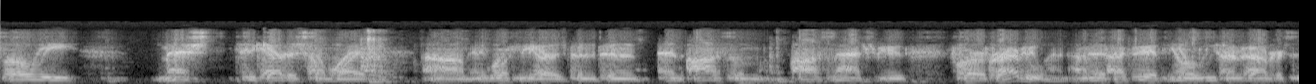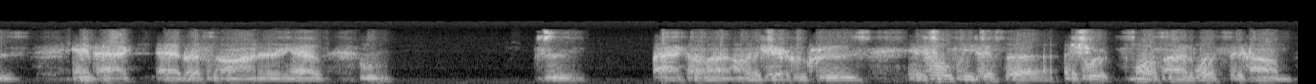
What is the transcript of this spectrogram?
slowly meshed together somewhat um, and working together has been, been an awesome, awesome attribute for, for everyone. I mean, the fact that we have, you know, Lucha Underground versus Impact at WrestleCon, and then you have back on, on the Jericho Cruise. It's hopefully just a, a short, small sign of what's to come.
